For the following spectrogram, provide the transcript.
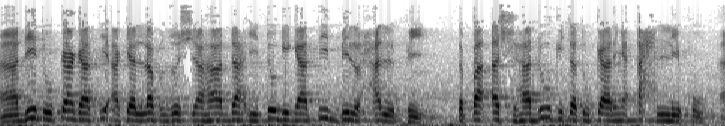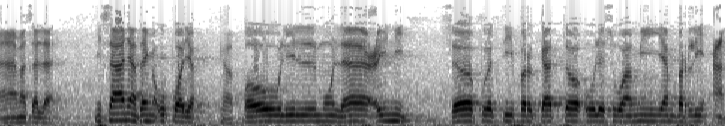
Ha, ditukar ganti akan lafzul syahadah itu digati bil halfi tepat asyhadu kita tukar dengan ahlifu. Ha masalah misalnya tengok upah dia. Qaulil mula'ini. Seperti berkata oleh suami yang berli'an.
